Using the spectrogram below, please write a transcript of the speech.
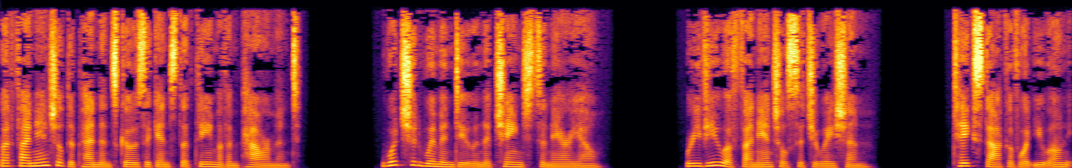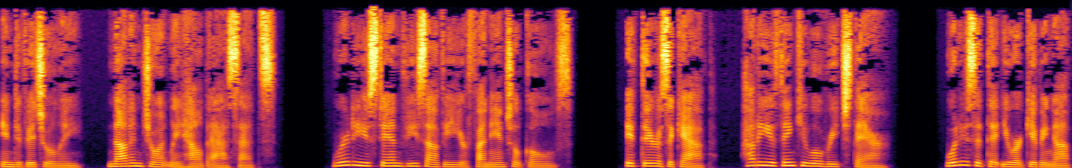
But financial dependence goes against the theme of empowerment. What should women do in the changed scenario? Review of financial situation. Take stock of what you own individually, not in jointly held assets. Where do you stand vis a vis your financial goals? If there is a gap, how do you think you will reach there? What is it that you are giving up,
